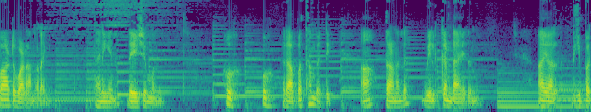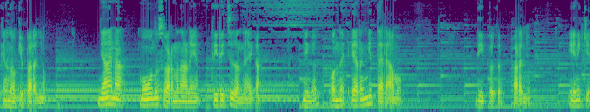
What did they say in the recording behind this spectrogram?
പാട്ട് പാടാൻ തുടങ്ങി. ധനികന് ദേഷ്യം വന്നു. ഹോ ഹോ ഒരബദ്ധം പറ്റി. ആ തണൽ വിൽക്കണ്ടായിരുന്നു. അയാൾ ദീപക്കിനെ നോക്കി പറഞ്ഞു ഞാൻ ആ മൂന്ന് സ്വർണ നാണയം തിരിച്ചു തന്നേക്കാം. നിങ്ങൾ ഒന്ന് ഇറങ്ങിത്തരാമോ? ദീപക് പറഞ്ഞു എനിക്ക്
